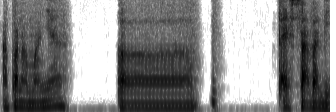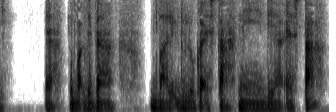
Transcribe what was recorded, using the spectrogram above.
apa namanya uh, Esta tadi ya coba kita balik dulu ke Esta nih dia Esta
